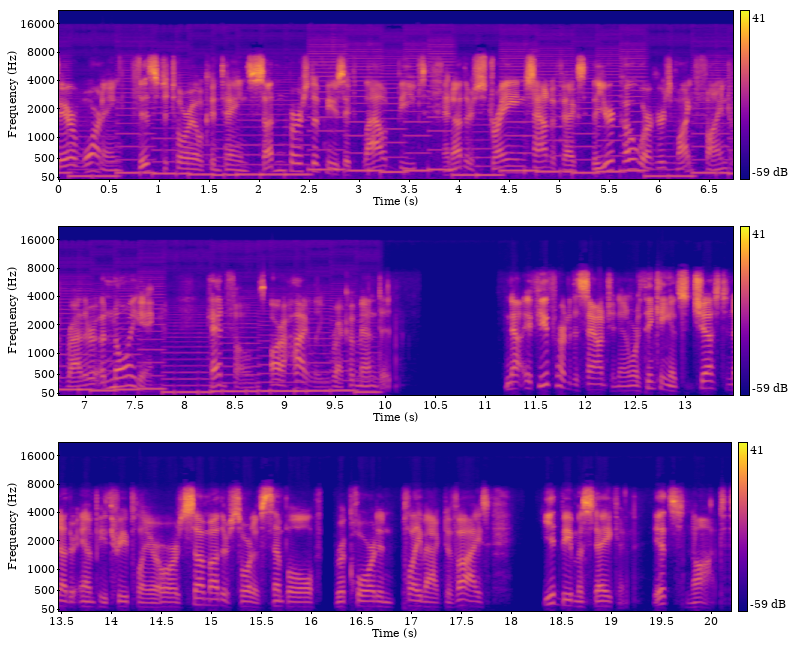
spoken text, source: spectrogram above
Fair warning, this tutorial contains sudden bursts of music, loud beeps, and other strange sound effects that your coworkers might find rather annoying. Headphones are highly recommended. Now, if you've heard of the Soundgin and were thinking it's just another MP3 player or some other sort of simple record and playback device, you'd be mistaken. It's not.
